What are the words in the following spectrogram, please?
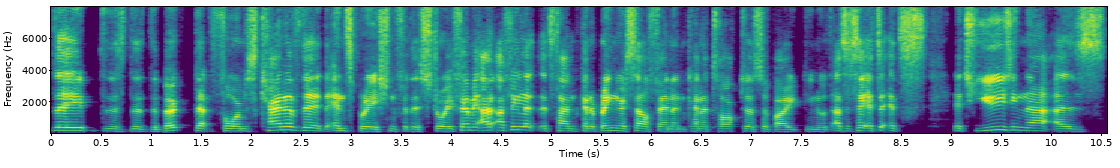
the, the the book that forms kind of the, the inspiration for this story. Femi, I, I feel it's time to kind of bring yourself in and kind of talk to us about, you know, as I say, it's it's it's using that as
